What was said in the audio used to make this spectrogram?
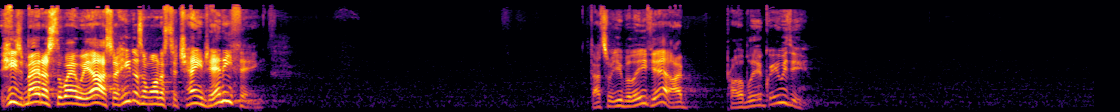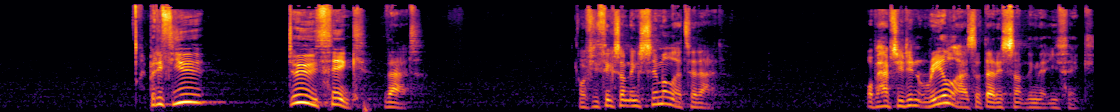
He's made us the way we are, so He doesn't want us to change anything. That's what you believe? Yeah, I probably agree with you. But if you do think that, or if you think something similar to that, or perhaps you didn't realize that that is something that you think.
